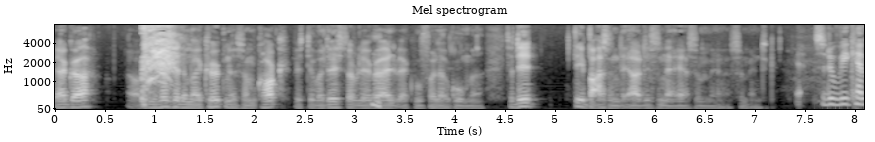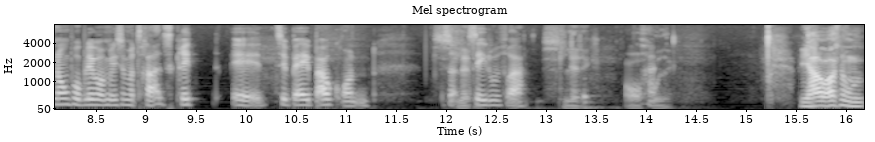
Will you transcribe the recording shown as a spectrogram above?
Jeg gør, og hvis jeg sætter mig i køkkenet som kok, hvis det var det, så ville jeg gøre alt, hvad jeg kunne for at lave god mad. Så det, det er bare sådan, det er, og det er sådan, er jeg som, som menneske. Ja, så du vil ikke have nogen problemer med ligesom at træde et skridt øh, tilbage i baggrunden, sådan Slet set ikke. ud fra? Slet ikke. Overhovedet ikke. Vi har jo også nogle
